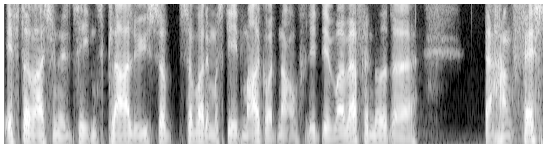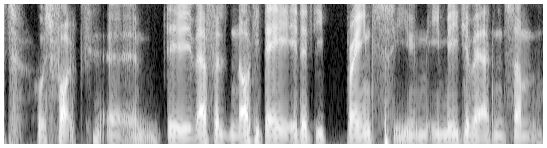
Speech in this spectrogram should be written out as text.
efterrationalitetens klare lys, så, så var det måske et meget godt navn, fordi det var i hvert fald noget, der, der hang fast hos folk. Øh, Det er i hvert fald nok i dag et af de brands i, i medieverdenen, som,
